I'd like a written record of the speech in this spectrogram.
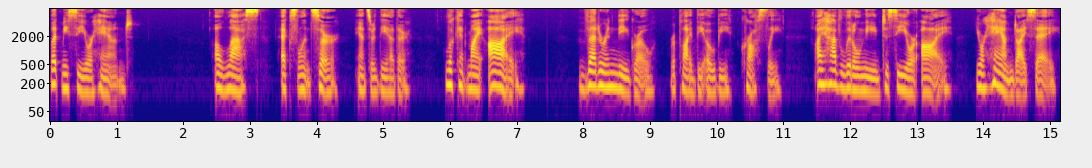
Let me see your hand. Alas, excellent sir, answered the other, look at my eye. Veteran Negro, replied the Obi crossly, I have little need to see your eye. Your hand, I say.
